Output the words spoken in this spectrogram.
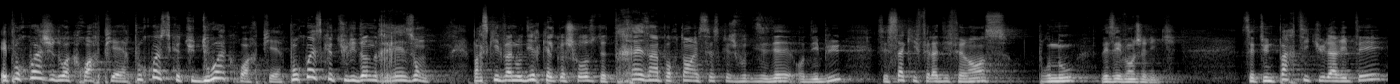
Et pourquoi je dois croire Pierre? Pourquoi est-ce que tu dois croire Pierre? Pourquoi est-ce que tu lui donnes raison? Parce qu'il va nous dire quelque chose de très important, et c'est ce que je vous disais au début, c'est ça qui fait la différence pour nous, les évangéliques. C'est une particularité,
